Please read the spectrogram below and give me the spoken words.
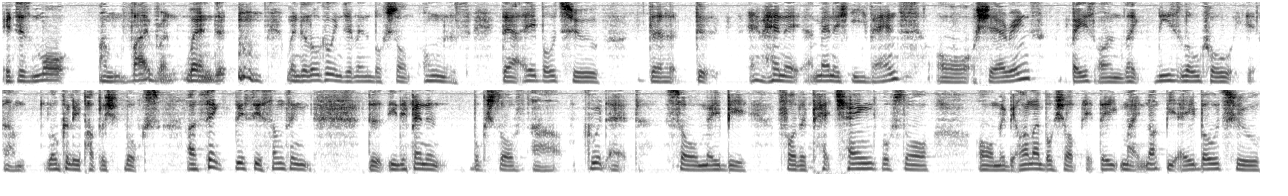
it is more um, vibrant when the when the local independent bookshop owners they are able to the, to manage events or sharings based on like these local um, locally published books. I think this is something the independent bookstores are good at. So maybe for the chain bookstore or maybe online bookshop, they might not be able to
